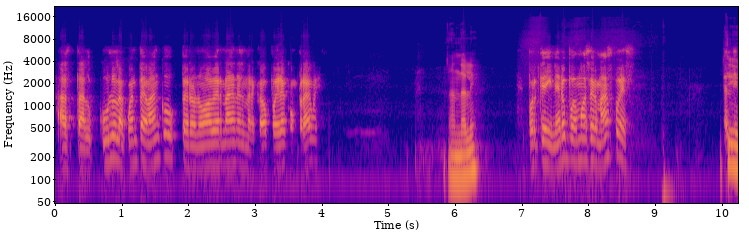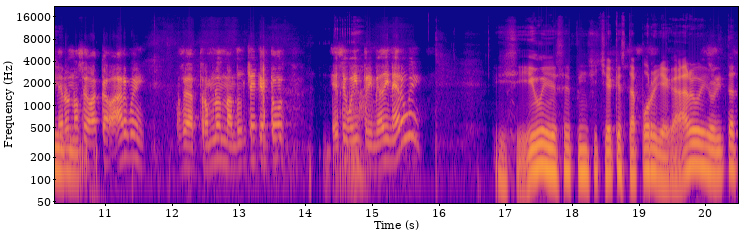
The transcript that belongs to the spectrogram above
hasta el culo la cuenta de banco, pero no va a haber nada en el mercado para ir a comprar, güey. Ándale. Porque dinero podemos hacer más, pues. El Sí. dinero no se va a acabar, güey. O sea, Trump nos mandó un cheque a todos. Ese güey imprimió dinero, güey. Y sí, güey, ese pinche cheque está por llegar, güey. Ahorita.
